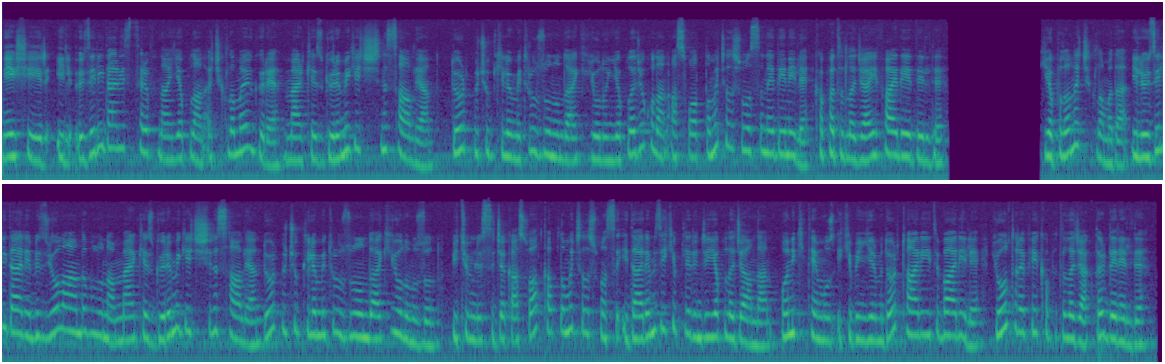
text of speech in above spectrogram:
Nevşehir İl Özel İdaresi tarafından yapılan açıklamaya göre merkez göreme geçişini sağlayan 4,5 kilometre uzunluğundaki yolun yapılacak olan asfaltlama çalışması nedeniyle kapatılacağı ifade edildi. Yapılan açıklamada İl Özel İdaremiz yol ağında bulunan merkez göreme geçişini sağlayan 4,5 kilometre uzunluğundaki yolumuzun bitümlü sıcak asfalt kaplama çalışması idaremiz ekiplerince yapılacağından 12 Temmuz 2024 tarihi itibariyle yol trafiği kapatılacaktır denildi.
